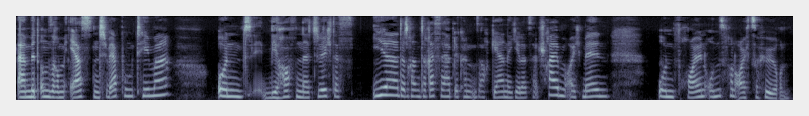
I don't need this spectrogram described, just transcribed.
äh, mit unserem ersten Schwerpunktthema. Und wir hoffen natürlich, dass ihr daran Interesse habt. Ihr könnt uns auch gerne jederzeit schreiben, euch melden und freuen uns von euch zu hören.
